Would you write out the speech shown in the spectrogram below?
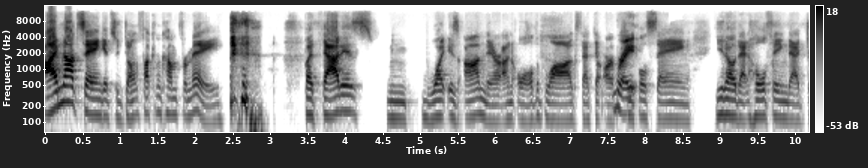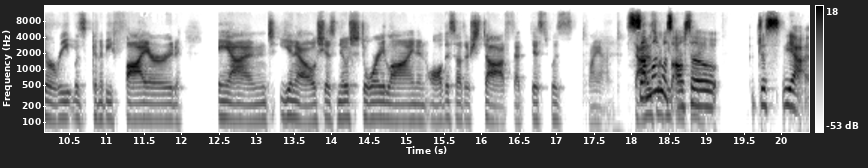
I'm not saying it, so don't fucking come for me. but that is what is on there on all the blogs that there are Right. people saying, you know, that whole thing that Dorit was going to be fired and, you know, she has no storyline and all this other stuff that this was planned. That Someone was also just yeah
